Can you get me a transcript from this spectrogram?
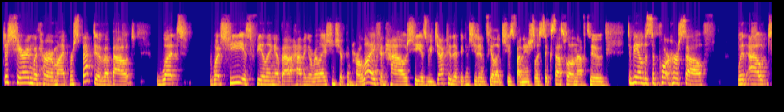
just sharing with her my perspective about what what she is feeling about having a relationship in her life and how she has rejected it because she didn't feel like she's financially successful enough to to be able to support herself without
